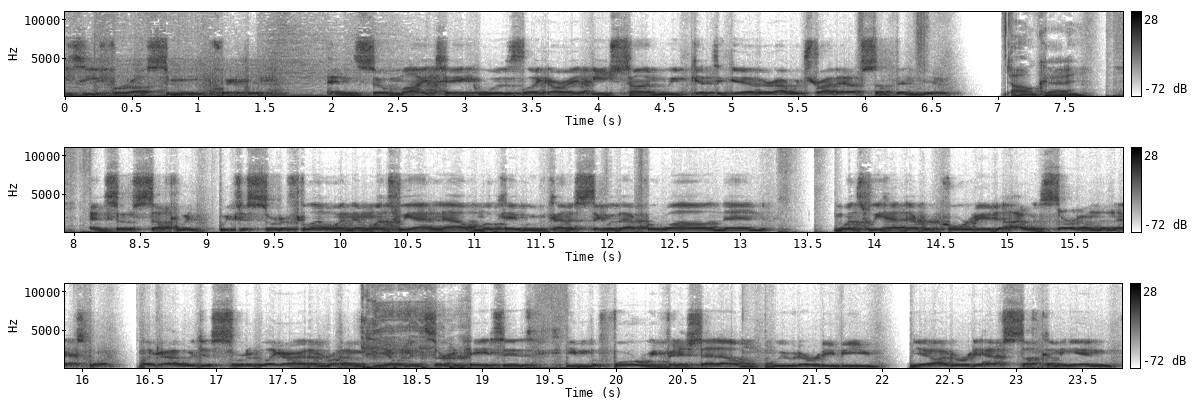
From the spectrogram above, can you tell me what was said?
Easy for us to move quickly. And so my take was like, all right, each time we'd get together, I would try to have something new. Okay. And so stuff would, would just sort of flow. And then once we had an album, okay, we would kind of stick with that for a while. And then once we had that recorded, I would start on the next one. Like I would just sort of like, all right, I'm, I'm, you know, and in certain cases, even before we finished that album, we would already be, you know, I'd already have stuff coming in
